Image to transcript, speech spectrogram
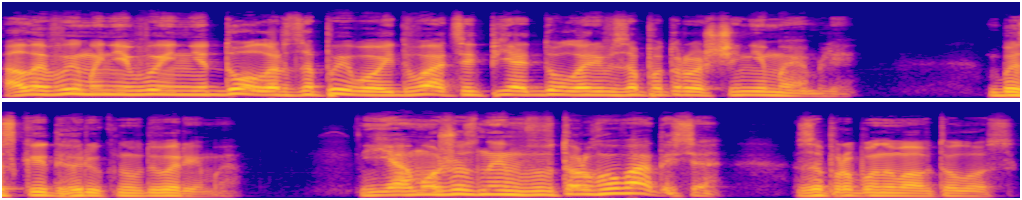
Але ви мені винні долар за пиво і 25 доларів за потрощені меблі. Безкид грюкнув дверима. Я можу з ним вторгуватися, запропонував Толос.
